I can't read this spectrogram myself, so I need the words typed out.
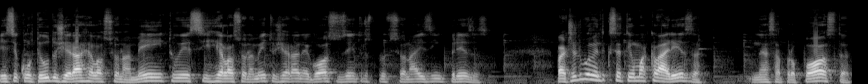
esse conteúdo gerar relacionamento, esse relacionamento gerar negócios entre os profissionais e empresas. A partir do momento que você tem uma clareza nessa proposta,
